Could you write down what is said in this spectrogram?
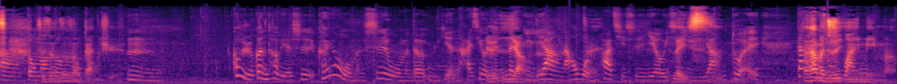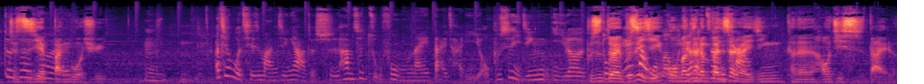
啊，懂了，懂了，这种感觉。嗯，我觉得更特别是，可因为我们是我们的语言还是有点类一样，然后文化其实也有一些一样，对。但他们就是移民嘛，就直接搬过去。嗯嗯。而且我其实蛮惊讶的是，他们是祖父母那一代才有，不是已经移了？不是对，不是已经，我们可能本省人已经可能好几十代了。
